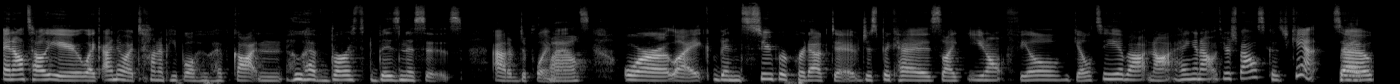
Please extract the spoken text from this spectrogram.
and I'll tell you, like, I know a ton of people who have gotten, who have birthed businesses out of deployments wow. or like been super productive just because, like, you don't feel guilty about not hanging out with your spouse because you can't. So, right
